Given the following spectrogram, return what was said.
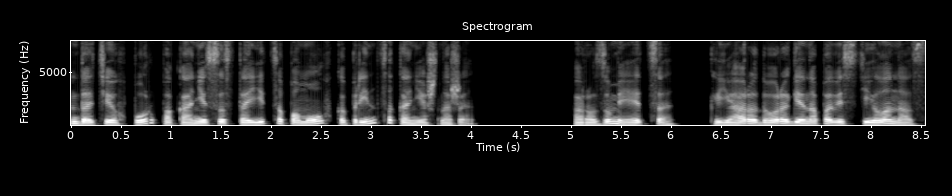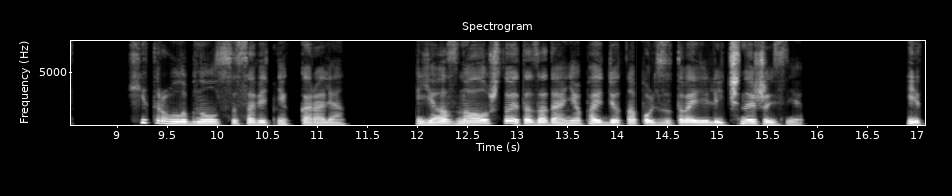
До тех пор, пока не состоится помолвка принца, конечно же. Разумеется, Кьяра Дороген оповестила нас. Хитро улыбнулся советник короля. Я знал, что это задание пойдет на пользу твоей личной жизни. И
